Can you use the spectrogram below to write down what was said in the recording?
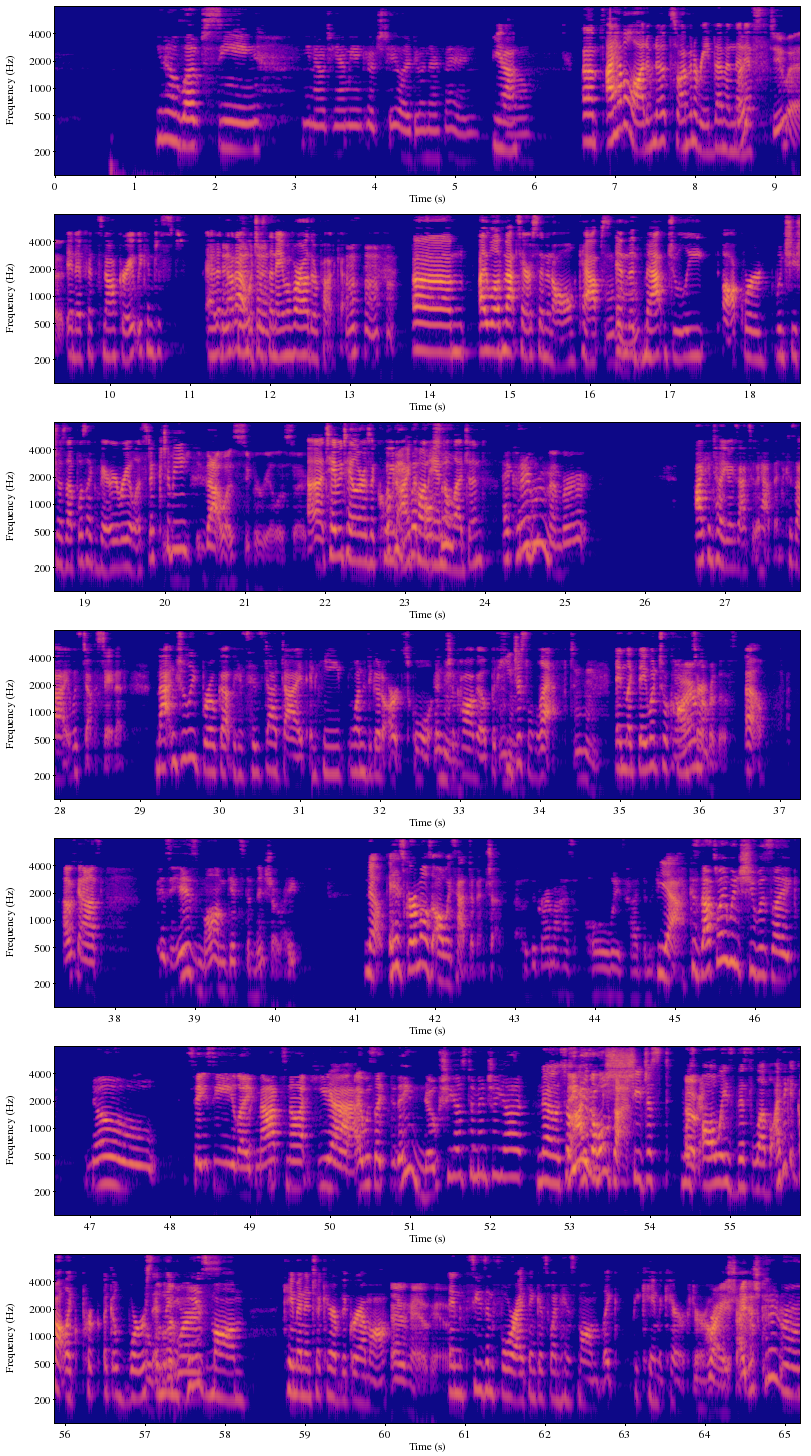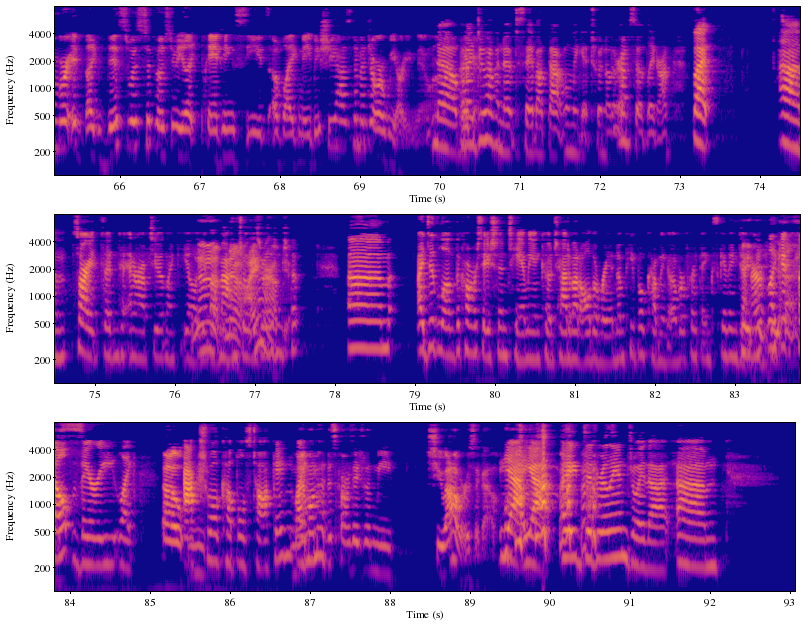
you know, loved seeing, you know, Tammy and Coach Taylor doing their thing. Yeah. So, Um, I have a lot of notes, so I'm going to read them, and then let's if do it. and if it's not great, we can just edit that out, which is the name of our other podcast. Mm-hmm. Um, I love Matt Saracen in all caps, and the Mhm. Matt Julie awkward when she shows up was like very realistic to me. that was super realistic. Uh, Tammy Taylor is a queen Okay, icon and a legend. I couldn't remember. I can tell you exactly what happened because I was devastated. Matt and Julie broke up because his dad died and he wanted to go to art school in Mhm. Chicago, but he Mhm. just left. hmm And like they went to a No, I concert. remember this. Oh. I was gonna ask because his mom gets dementia, right? No, his grandma's always had dementia. Oh, the grandma has always had dementia. Yeah. Because that's why when she was like, "No, Stacy, like Matt's not here," Yeah. I was like, "Do they know she has dementia yet?" No, so They I the whole time. she just was Okay. always this level. I think it got like per, like a worse, A and then bit his mom came in and took care of the grandma. Okay, okay, okay. In season four, I think is when his mom like became a character. right. I just couldn't remember if like this was supposed to be like planting seeds of like maybe she has dementia or we already knew. No, but I do have a note to say about that when we get to another Okay. episode later on. But um sorry to, to interrupt you and like yell at you No, about Matt no, and Julie's relationship. Um I did love the conversation Tammy and Coach had about all the random people coming over for Thanksgiving dinner. Like it felt very like Oh, actual couples talking. My Like, mom had this conversation with me two hours ago. yeah, yeah. I did really enjoy that. Um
